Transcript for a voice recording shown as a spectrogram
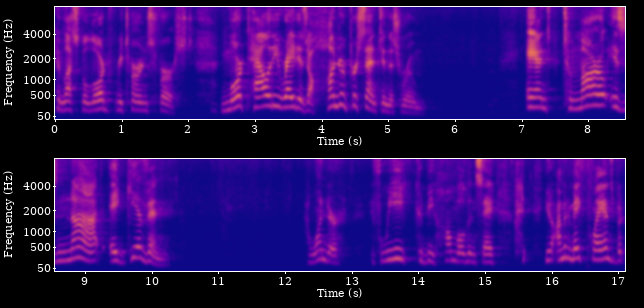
unless the Lord returns first. Mortality rate is 100% in this room. And tomorrow is not a given. I wonder if we could be humbled and say, you know, I'm going to make plans, but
